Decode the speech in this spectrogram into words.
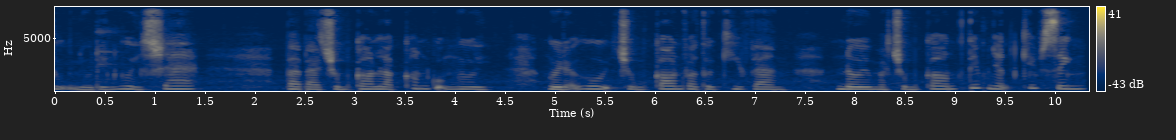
tự nhớ đến người cha. Và bà chúng con là con của người. Người đã gửi chúng con vào thời kỳ vàng, Nơi mà chúng con tiếp nhận kiếp sinh.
